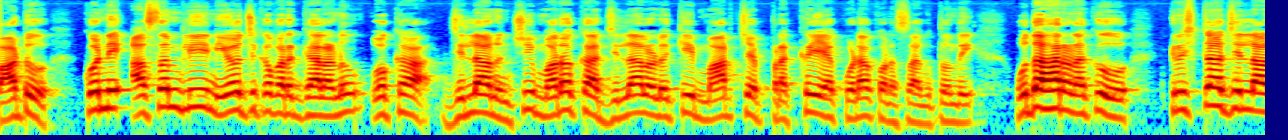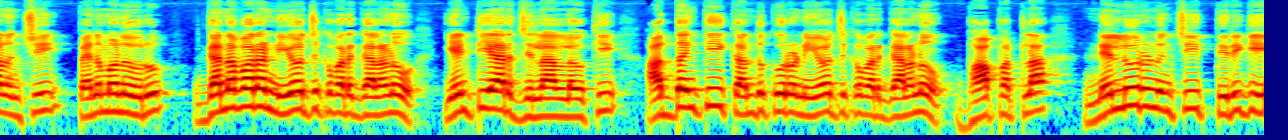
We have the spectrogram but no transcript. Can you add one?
పాటు కొన్ని అసెంబ్లీ నియోజకవర్గాలను ఒక జిల్లా నుంచి మరొక జిల్లాలలోకి మార్చే ప్రక్రియ కూడా కొనసాగుతుంది. ఉదాహరణకు కృష్ణా జిల్లా నుంచి పెనమలూరు గన్నవరం నియోజకవర్గాలను ఎన్టీఆర్ జిల్లాలోకి అద్దంకి కందుకూరు నియోజకవర్గాలను బాపట్ల నెల్లూరు నుంచి తిరిగి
